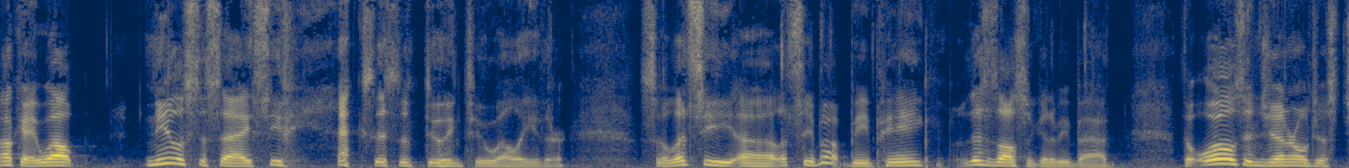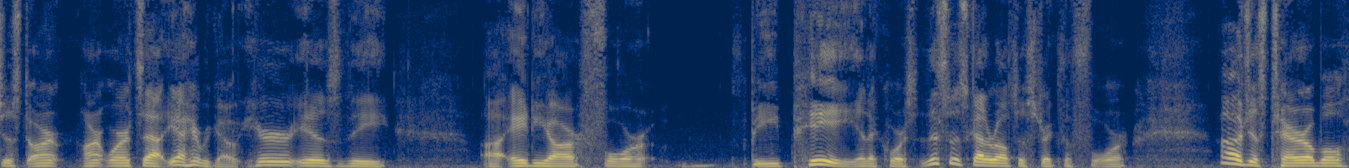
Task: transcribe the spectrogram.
Okay, well, needless to say, CVX isn't doing too well either. So let's see. Uh, let's see about BP. This is also going to be bad. The oils in general just just aren't aren't where it's at. Yeah, here we go. Here is the uh, ADR for BP, and of course, this has got a relative strength of four. Oh, just terrible.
